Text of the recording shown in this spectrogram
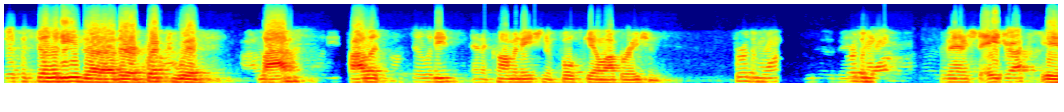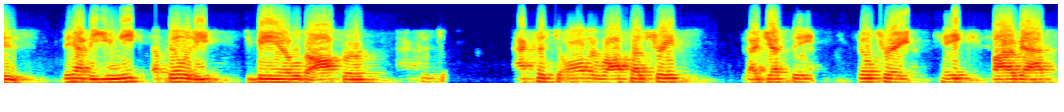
their facilities, uh, they're equipped with labs, pilot facilities, and a combination of full-scale operations. Furthermore, furthermore, advantage to ADREC is they have the unique ability to being able to offer access to, access to all their raw substrates, digestate, filtrate, cake, biogas,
